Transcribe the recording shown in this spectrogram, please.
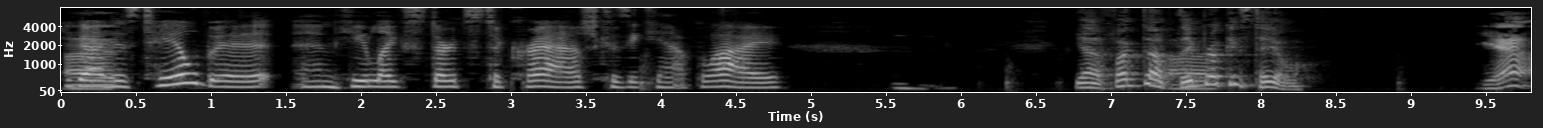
he got Uh, his tail bit, and he like starts to crash because he can't fly. Yeah, fucked up. They uh, broke his tail. Yeah.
